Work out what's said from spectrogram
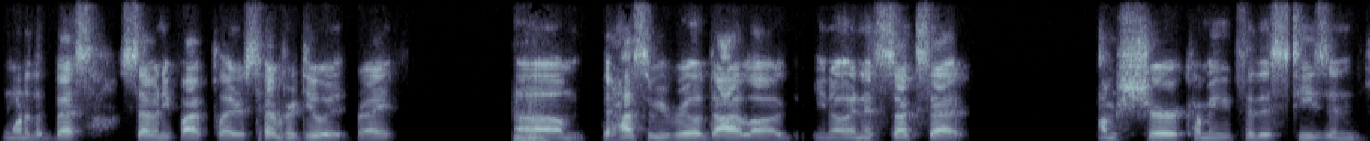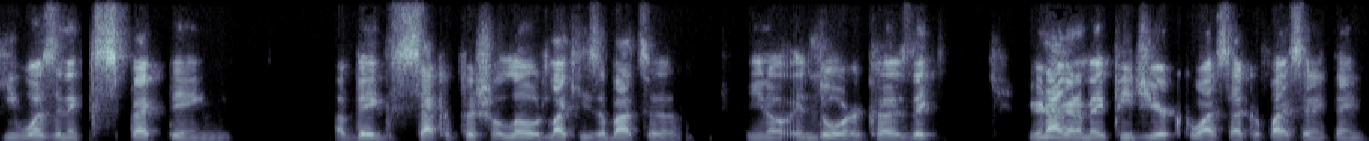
one of the best 75 players to ever do it, right? Mm-hmm. Um, there has to be real dialogue, you know, and it sucks that I'm sure coming into this season, he wasn't expecting a big sacrificial load like he's about to, you know, endure because they you're not gonna make PG or Kawhi sacrifice anything.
